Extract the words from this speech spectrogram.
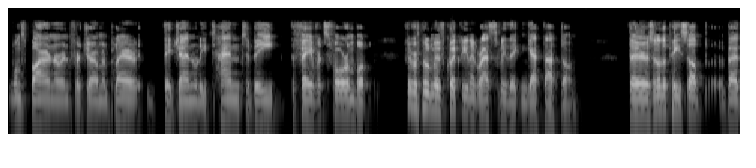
once Bayern are in for a German player, they generally tend to be the favourites for him. But if Liverpool move quickly and aggressively, they can get that done. There's another piece up about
